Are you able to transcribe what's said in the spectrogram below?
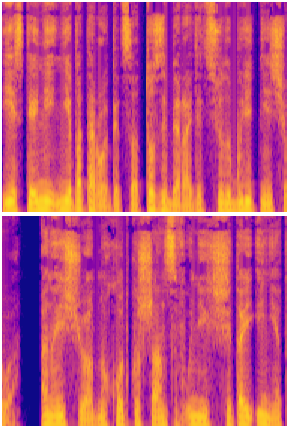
Если они не поторопятся, то забирать отсюда будет нечего. А на еще одну ходку шансов у них, считай, и нет.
